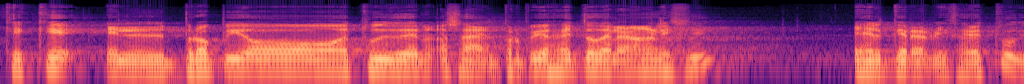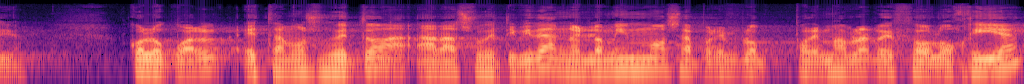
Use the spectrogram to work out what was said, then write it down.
que es que el propio estudio, de- o sea, el propio objeto del análisis es el que realiza el estudio. Con lo cual estamos sujetos a, la subjetividad. No es lo mismo, o sea, por ejemplo, podemos hablar de zoología,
